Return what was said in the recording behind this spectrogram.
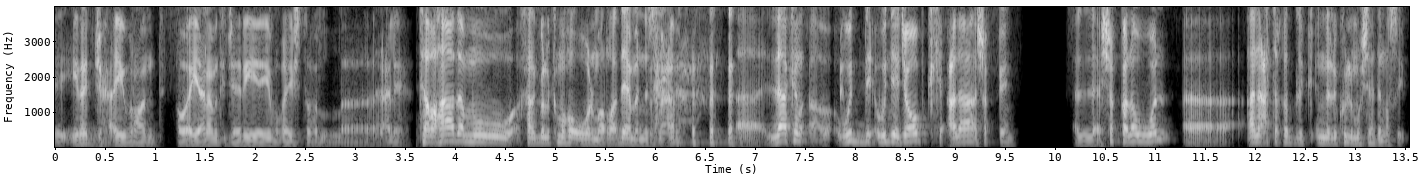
ينجح أي براند أو أي علامة تجارية يبغى يشتغل آه، عليها. ترى هذا مو خلينا نقول لك مو هو أول مرة دائما نسمعه آه، لكن آه، ودي ودي أجاوبك على شقين. الشق الأول آه، أنا أعتقد لك إن لكل مجتهد نصيب.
